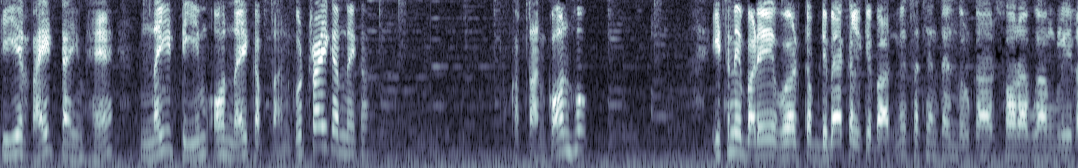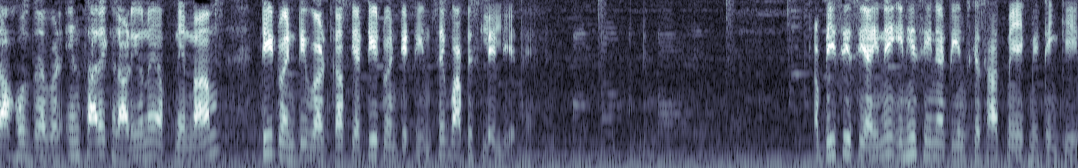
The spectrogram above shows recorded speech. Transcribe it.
कि ये राइट टाइम है नई टीम और नए कप्तान को ट्राई करने का। तो कप्तान कौन हो? इतने बड़े वर्ल्ड कप डिबैकल के बाद में सचिन तेंदुलकर, सौरभ गांगुली, राहुल द्रविड़, इन सारे खिलाड़ियों ने अपने नाम टी ट्वेंटी वर्ल्ड कप या टी ट्वेंटी टीम से वापस ले लिए थे। अब बीसीसीआई ने इन्हीं सीनियर टीम्स के साथ में एक मीटिंग की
